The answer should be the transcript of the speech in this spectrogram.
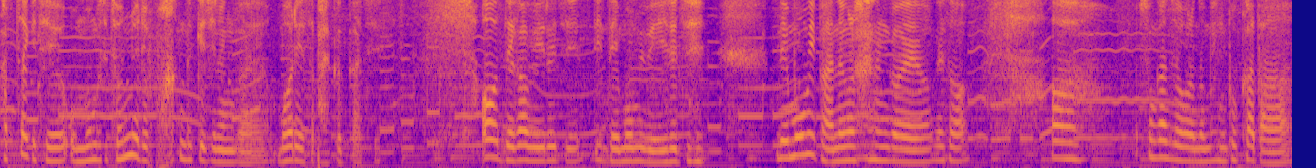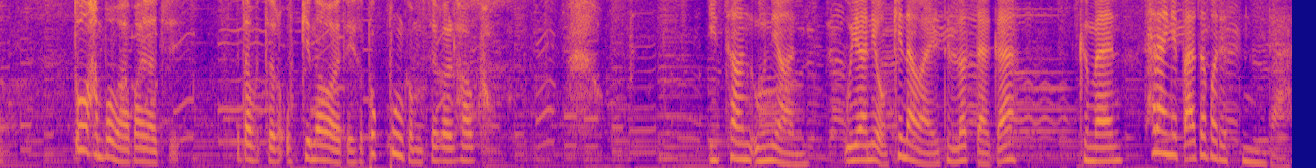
갑자기 제 온몸에서 전율이 확 느껴지는 거예요. 머리에서 발끝까지. 어 내가 왜 이러지? 네, 내 몸이 왜 이러지? 내 몸이 반응을 하는 거예요. 그래서 아 순간적으로 너무 행복하다. 또 한 번 와봐야지. 그다음부터는 오키나와에 대해서 폭풍 검색을 하고. 2005년 우연히 오키나와에 들렀다가 그만 사랑에 빠져버렸습니다.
